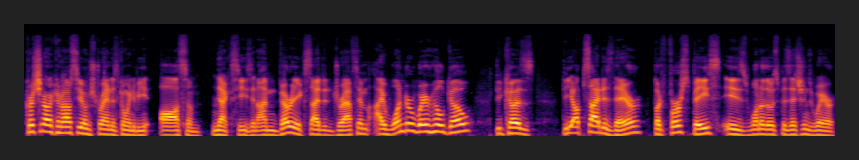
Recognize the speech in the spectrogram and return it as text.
Christian Encarnacion Strand is going to be awesome next season. I'm very excited to draft him. I wonder where he'll go because the upside is there, but first base is one of those positions where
